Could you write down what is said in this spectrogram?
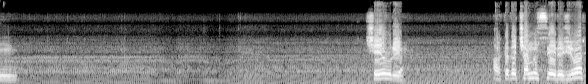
Hmm. Şeye vuruyor. Arkada çamur seyirci var.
